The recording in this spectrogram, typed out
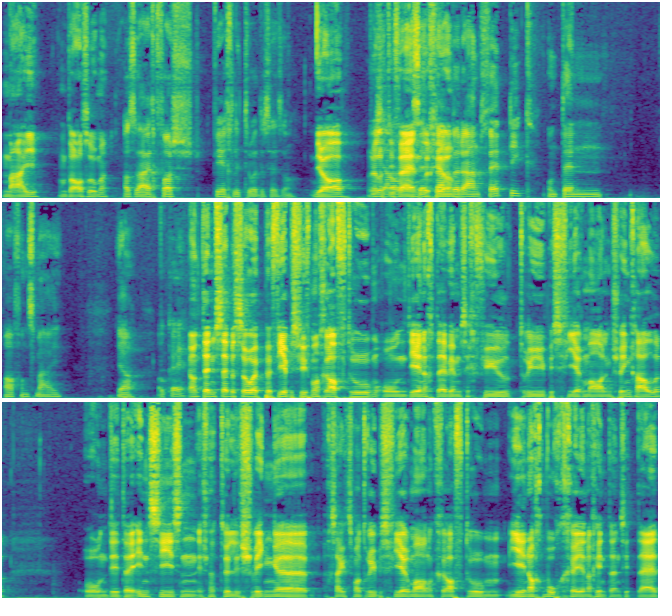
Mai um das herum. Also eigentlich fast bisschen die Rudersaison. Ja, Ist relativ auch ähnlich, September ja. Ende fertig und dann Anfangs Mai. Ja, okay. ja. Und dann ist es eben so etwa vier bis fünf Mal Kraftraum und je nachdem, wie man sich fühlt, drei bis vier Mal im Schwingkeller. Und in der In-Season ist natürlich Schwingen, ich sage jetzt mal drei bis vier Mal und Kraftraum, je nach Woche, je nach Intensität,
